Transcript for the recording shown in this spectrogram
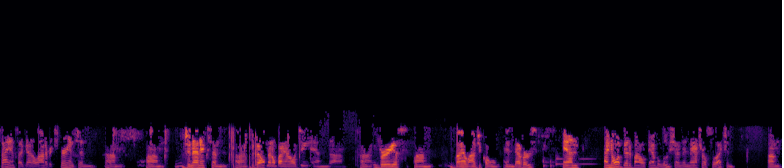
science. I've got a lot of experience in um, um, genetics and uh, developmental biology and uh, uh, various um, biological endeavors. And I know a bit about evolution and natural selection. Um,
